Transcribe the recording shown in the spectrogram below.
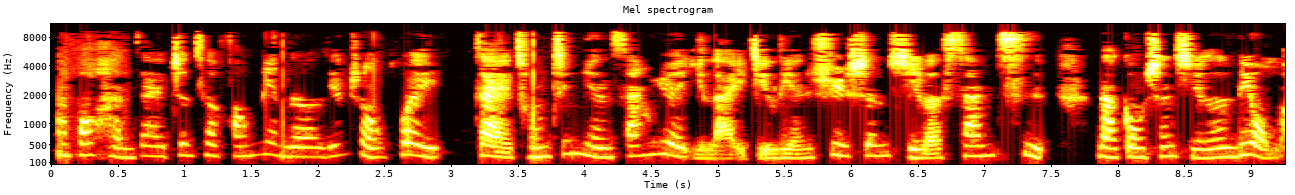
那包含在政策方面呢，联准会在从今年三月以来，已经连续升息了三次，那共升息了六嘛。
